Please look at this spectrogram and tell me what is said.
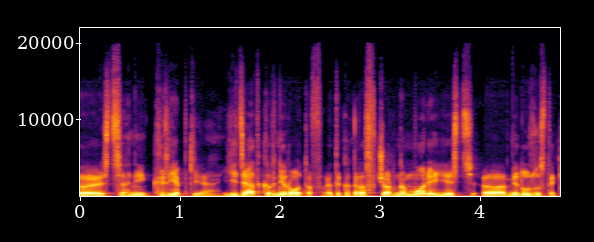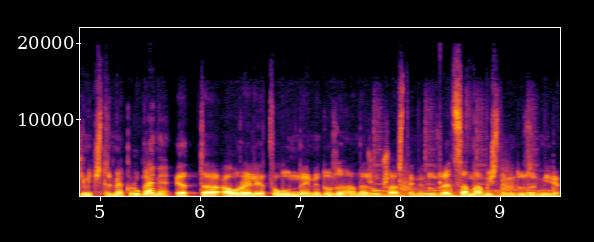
То есть они крепкие. Едят корниротов. Это как раз в Черном море есть э, медуза с такими четырьмя кругами. Это аурелия, это лунная медуза, она же ушастая медуза. Это самая обычная медуза в мире.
